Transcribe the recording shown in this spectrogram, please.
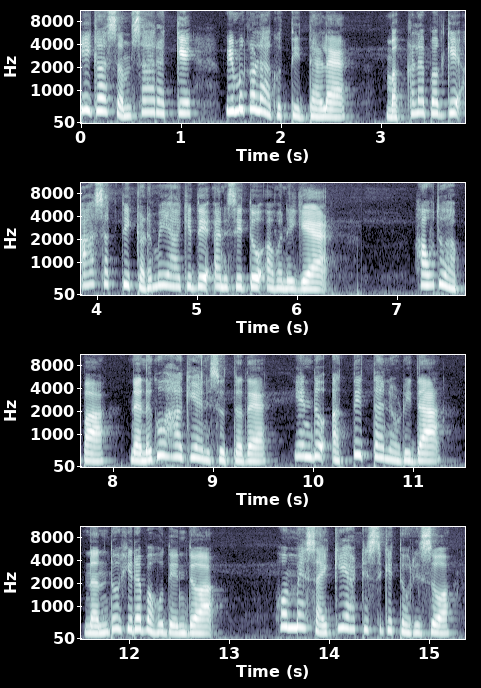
ಈಗ ಸಂಸಾರಕ್ಕೆ ವಿಮುಗಳಾಗುತ್ತಿದ್ದಾಳೆ. ಮಕ್ಕಳ ಬಗ್ಗೆ ಆಸಕ್ತಿ ಕಡಿಮೆಯಾಗಿದೆ ಅನಿಸಿತು ಅವನಿಗೆ. ಹೌದು ಅಪ್ಪ, ನನಗೂ ಹಾಗೆ ಅನಿಸುತ್ತದೆ ಎಂದು ಅತ್ತಿತ್ತ ನೋಡಿದ, ನಂದು ಇರಬಹುದೆಂದು. ಒಮ್ಮೆ ಸೈಕಿಯಾಟಿಸ್ಟ್ಗೆ ತೋರಿಸು.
